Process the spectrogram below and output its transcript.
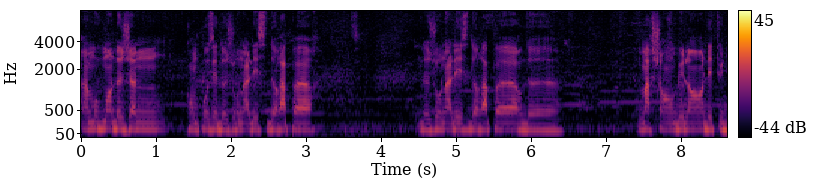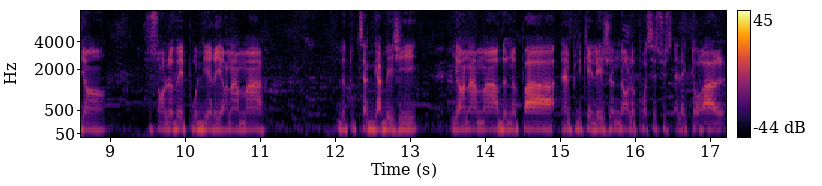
un mouvement de jeunes composé de journalistes, de rappeurs, de journalistes, de rappeurs, de marchands ambulants, d'étudiants se sont levés pour dire il y en a marre de toute cette gabégie, il y en a marre de ne pas impliquer les jeunes dans le processus électoral,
